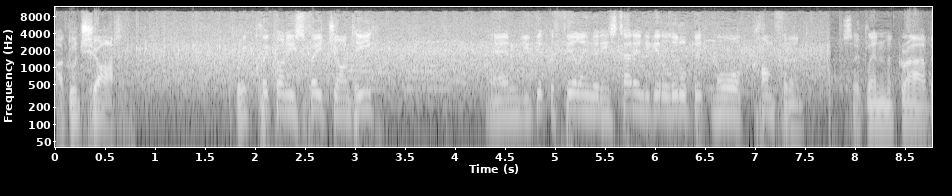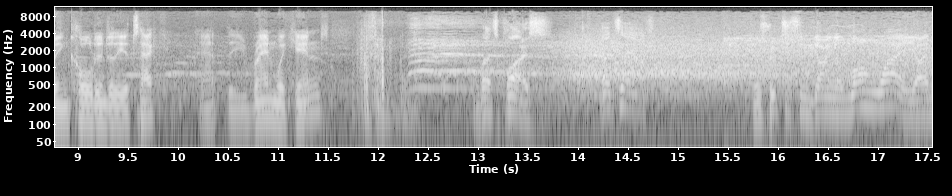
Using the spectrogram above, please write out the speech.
A good shot. Very quick on his feet, Jonty. And you get the feeling that he's starting to get a little bit more confident. So Glenn McGrath being called into the attack at the Randwick end. Well, that's close. That's out. There's Richardson going a long way um,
